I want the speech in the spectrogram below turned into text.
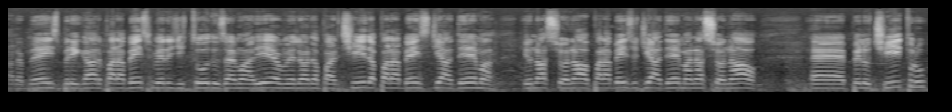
Parabéns, obrigado. Parabéns, primeiro de tudo, Zé Maria, o melhor da partida. Parabéns, Diadema e o Nacional. Parabéns, o Diadema Nacional é, pelo título.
